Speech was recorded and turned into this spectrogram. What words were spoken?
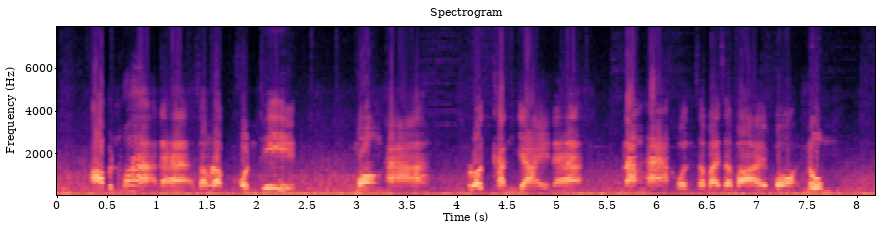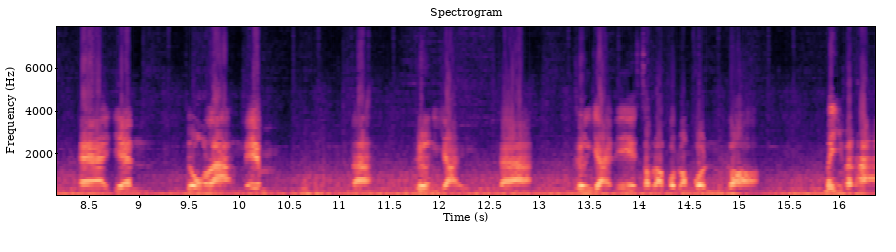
ๆ เอาเป็นว่านะฮะสำหรับคนที่มองหารถคันใหญ่นะฮะ นั่ง 5 คนสบายๆเบาะนุ่ม แอร์เย็นช่วงล่างนิ่มนะเครื่องใหญ่นะเครื่องใหญ่นี่สำหรับคนบางคนก็ไม่มีปัญหา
